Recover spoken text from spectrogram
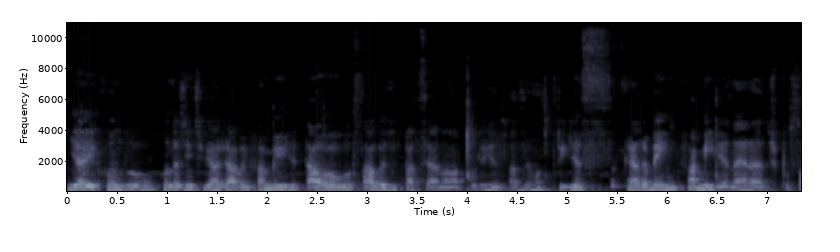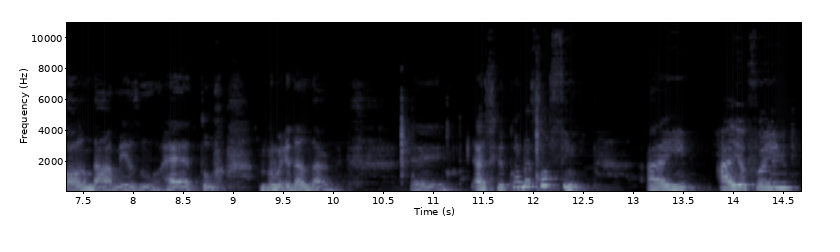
E aí, quando, quando a gente viajava em família e tal, eu gostava de passear na natureza, fazer umas trilhas, que era bem família, né? Era tipo só andar mesmo, reto, no meio das árvores. É, acho que começou assim. Aí, aí eu fui,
